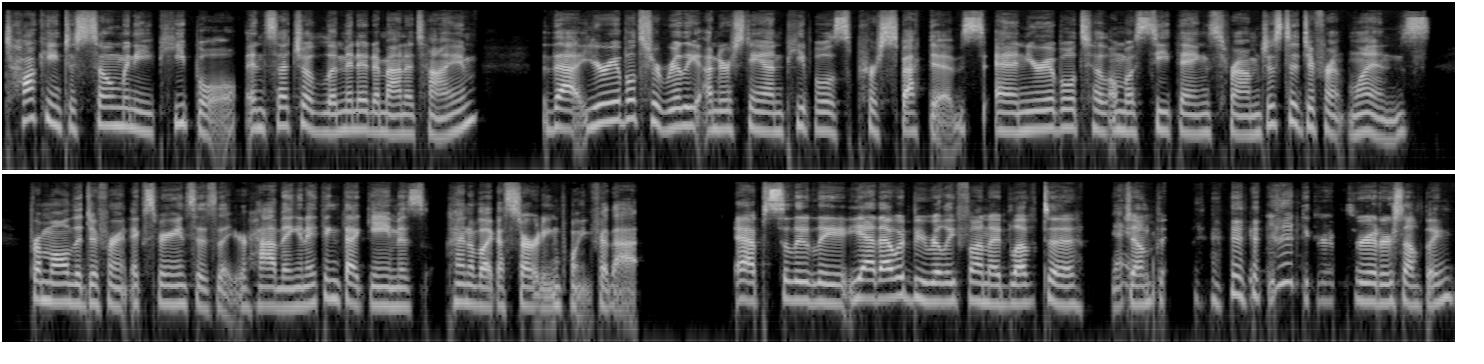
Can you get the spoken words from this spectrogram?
talking to so many people in such a limited amount of time that you're able to really understand people's perspectives and you're able to almost see things from just a different lens from all the different experiences that you're having. And I think that game is kind of like a starting point for that. Absolutely. Yeah, that would be really fun. I'd love to Yay. jump the group through it or something.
